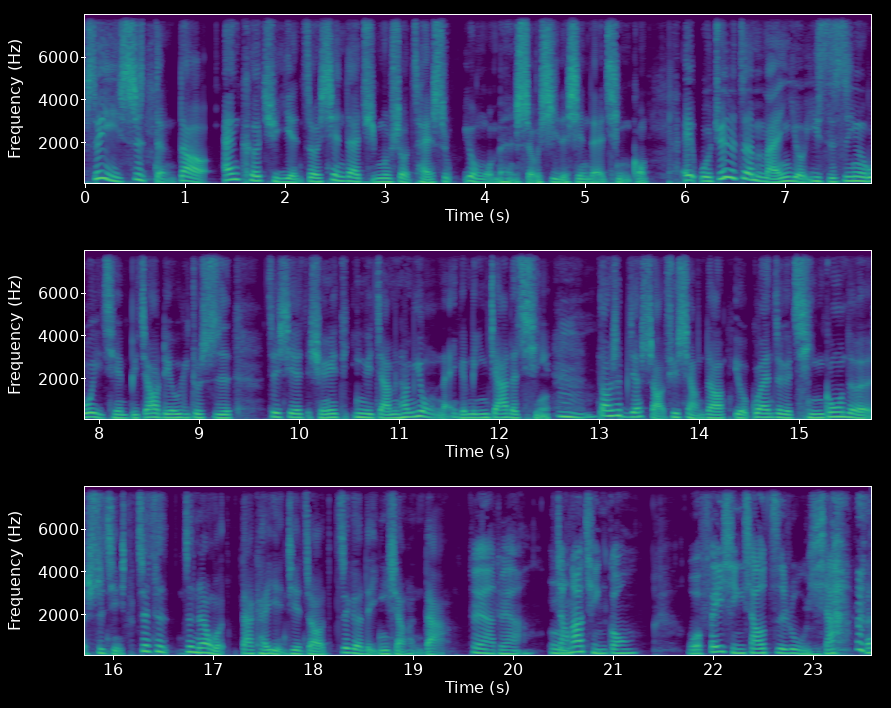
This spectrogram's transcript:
所以是等到安可曲演奏现代曲目的时候，才是用我们很熟悉的现代琴弓。哎，我觉得这蛮有意思，是因为我以前比较留意都是这些弦乐音乐家们他们用哪一个名家的琴，嗯，倒是比较少去想到有关这个琴弓的事情。这次真的让我大开眼界，知道这个的影响很大。对啊，对啊，讲到勤工，嗯、我非行销自入一下，那，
